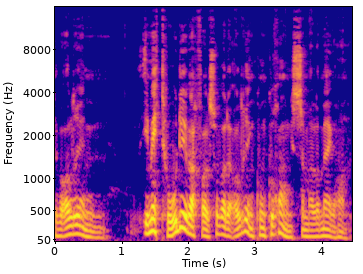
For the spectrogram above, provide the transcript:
Det var aldri en I mitt hode i hvert fall så var det aldri en konkurranse mellom meg og han.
